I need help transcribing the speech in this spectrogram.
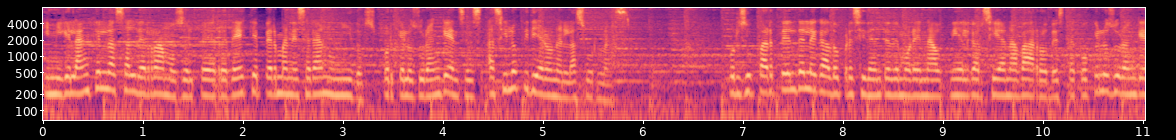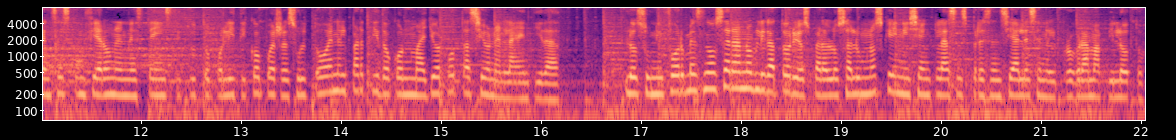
y Miguel Ángel Lazal de Ramos del PRD que permanecerán unidos porque los duranguenses así lo pidieron en las urnas. Por su parte, el delegado presidente de Morena, Otniel García Navarro, destacó que los duranguenses confiaron en este instituto político pues resultó en el partido con mayor votación en la entidad. Los uniformes no serán obligatorios para los alumnos que inician clases presenciales en el programa piloto,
